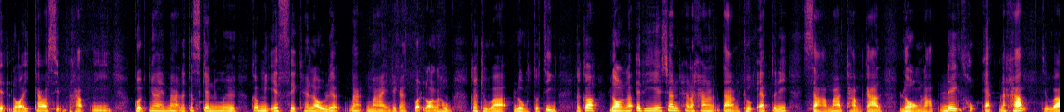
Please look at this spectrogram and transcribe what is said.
5,790 นะครับ นี่ กดง่ายมากแล้วก็สแกนนิ้วมือก็มีเอฟเฟกให้เราเลือกมากมายในการปลดล็อกนะครับผมก็ถือว่าลงตัวจริง แล้วก็รองรับแอปพลิเคชันธนาคารต่างๆ ทุกแอปตัวนี้สามารถทำการรองรับได้ทุกแอปนะครับ ถือว่า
